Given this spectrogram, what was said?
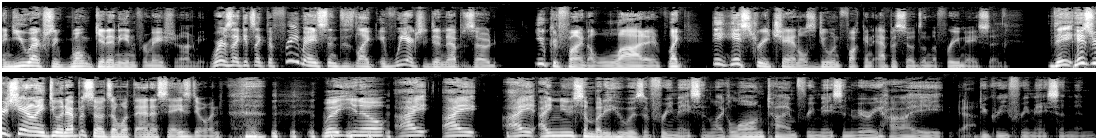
and you actually won't get any information on me. Whereas like it's like the Freemasons is like if we actually did an episode, you could find a lot of like the History Channel's doing fucking episodes on the Freemason. They History Channel ain't doing episodes on what the NSA's doing. well, you know, I I I I knew somebody who was a Freemason, like a long time Freemason, very high Yeah. degree Freemason, and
